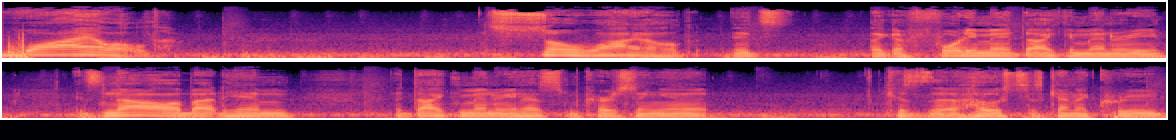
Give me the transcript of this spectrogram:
wild. so wild. It's like a 40 minute documentary. It's not all about him. The documentary has some cursing in it because the host is kind of crude.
